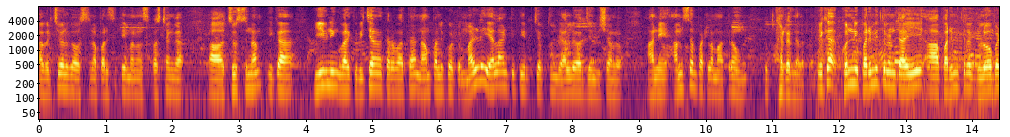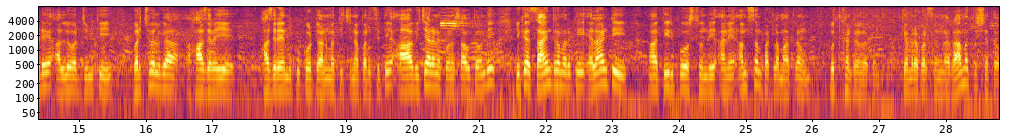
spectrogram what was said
ఆ విర్చువల్గా వస్తున్న పరిస్థితి మనం స్పష్టంగా చూస్తున్నాం. ఇక ఈవినింగ్ వరకు విచారణ తర్వాత నాంపల్లి కోర్టు మళ్ళీ ఎలాంటి తీర్పు చెప్తుంది అల్లు అర్జున్ విషయంలో అనే అంశం పట్ల మాత్రం ఉత్కంఠ నెలకొంది. ఇక కొన్ని పరిమితులు ఉంటాయి ఆ పరిమితులకు లోబడే అల్లు అర్జున్కి వర్చువల్గా హాజరయ్యే హాజరయ్యేందుకు కోర్టు అనుమతి ఇచ్చిన పరిస్థితి ఆ విచారణ కొనసాగుతోంది. ఇక సాయంత్రం వరకు ఎలాంటి తీర్పు వస్తుంది అనే అంశం పట్ల మాత్రం ఉత్కంఠ నెలకొంది. కెమెరా పర్సన్ రామకృష్ణతో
